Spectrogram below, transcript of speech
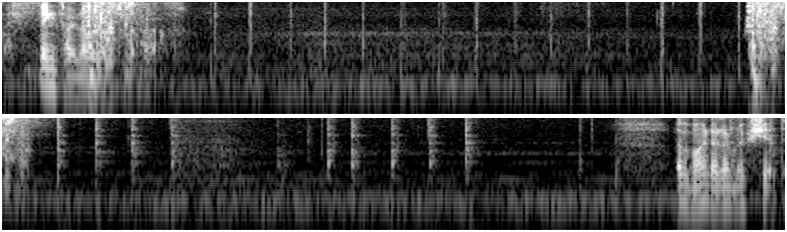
I think I know an alternate path. Never mind, I don't know shit.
